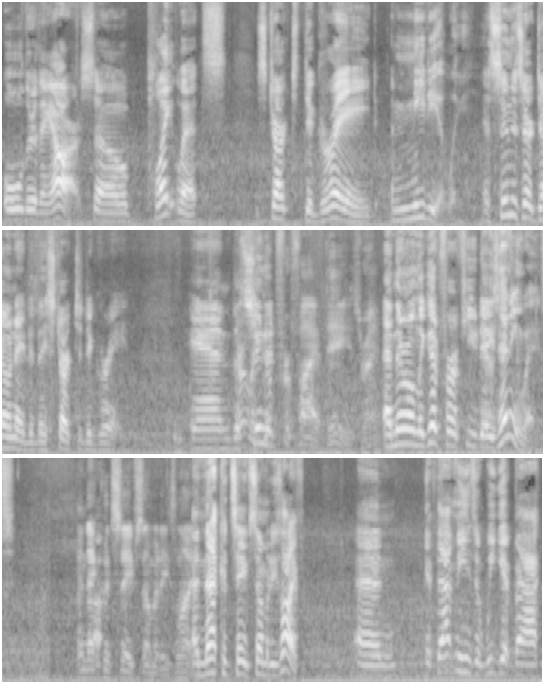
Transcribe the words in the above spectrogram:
older they are. So platelets start to degrade immediately as soon as they're donated. They start to degrade, and the They're only sooner good for five days, right? and they're only good for a few days anyways And that could save somebody's life. and that could save somebody's life. And if that means that we get back,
